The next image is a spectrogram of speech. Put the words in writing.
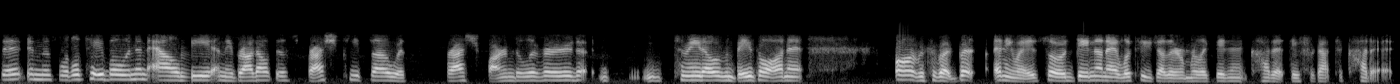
sit in this little table in an alley, and they brought out this fresh pizza with fresh farm delivered tomatoes and basil on it. Oh, it was so good. But anyway, so Dana and I looked at each other and we're like, they didn't cut it. They forgot to cut it.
